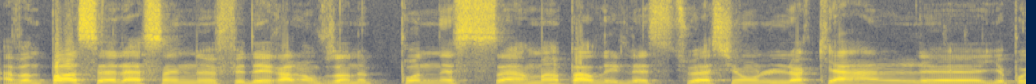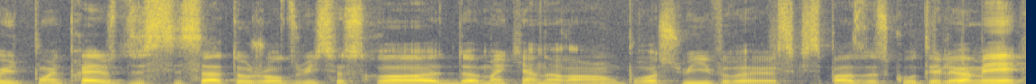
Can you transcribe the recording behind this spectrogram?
Avant de passer à la scène fédérale, on ne vous en a pas nécessairement parlé de la situation locale. Euh, il n'y a pas eu de point de presse du CISAT aujourd'hui. Ce sera demain qu'il y en aura un. On pourra suivre euh, ce qui se passe de ce côté-là. Mais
